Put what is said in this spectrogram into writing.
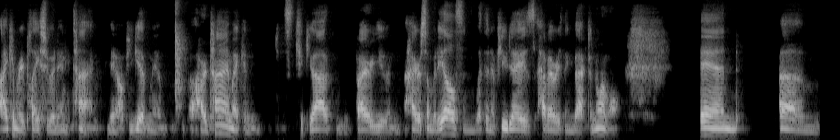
I can replace you at any time. You know, if you give me a, a hard time, I can kick you out, fire you, and hire somebody else, and within a few days have everything back to normal. And um,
